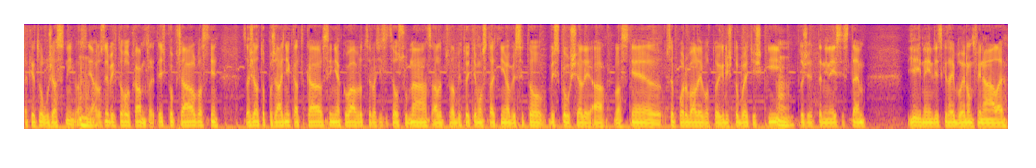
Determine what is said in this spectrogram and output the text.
tak je to úžasný. Vlastně. Mm-hmm. Já hrozně bych to holkám teďko přál, vlastně zažila to pořádně Katka Syňaková v roce 2018, ale přál bych to i těm ostatním, aby si to vyzkoušeli a vlastně se porvali o to, i když to bude těžký, mm. protože ten jiný systém je jiný, vždycky tady bylo jenom finále,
